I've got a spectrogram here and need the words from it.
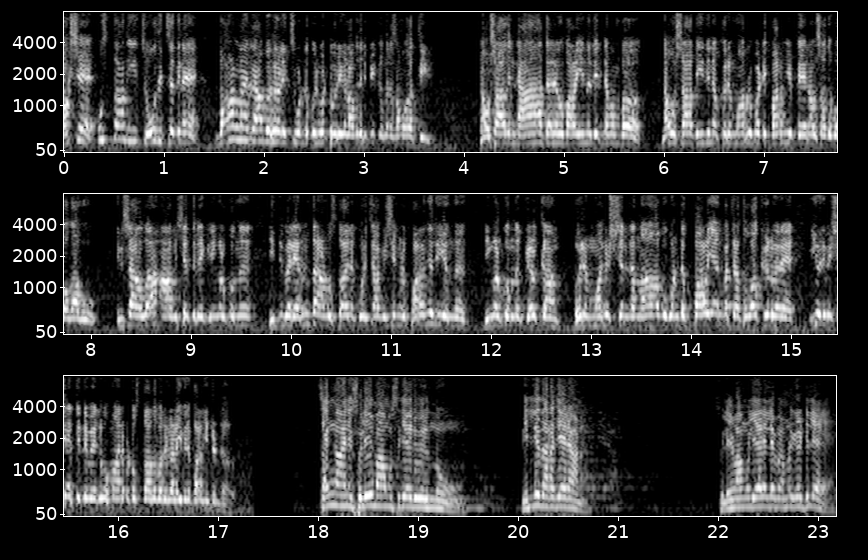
പക്ഷേ ഉസ്താദ് ഈ ചോദിച്ചതിനെ വളരെ അവഹേളിച്ചുകൊണ്ട് കുരുവട്ടൂരികൾ അവതരിപ്പിക്കുന്ന ഒരു സമൂഹത്തിൽ നൌഷാദിന്റെ ആദരവ് പറയുന്നതിന്റെ മുമ്പ് നൌഷാദ് ഇതിനൊക്കെ ഒരു മറുപടി പറഞ്ഞിട്ടേ നൌഷാദ് പോകാവൂ. ഇൻഷാല്ല ആ വിഷയത്തിലേക്ക് നിങ്ങൾക്കൊന്ന് ഇതുവരെ എന്താണ് ഉസ്താദിനെ കുറിച്ച് ആ വിഷയങ്ങൾ പറഞ്ഞത് എന്ന് നിങ്ങൾക്കൊന്ന് കേൾക്കാം. ഒരു മനുഷ്യന്റെ നാവ് കൊണ്ട് പറയാൻ പറ്റാത്ത വാക്കുകൾ വരെ ഈ ഒരു വിഷയത്തിന്റെ പേര് ബഹുമാനപ്പെട്ട ഉസ്താദ് വർഗ ഇവർ പറഞ്ഞിട്ടുണ്ട്. ചങ്ങാനി സുലൈമാ മുസ്ലിയാർ വരുന്നു. വലിയ ദർജയിലാണ്. സുലൈമാ മുലിയാരല്ലേ നമ്മൾ കേട്ടില്ലേ?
